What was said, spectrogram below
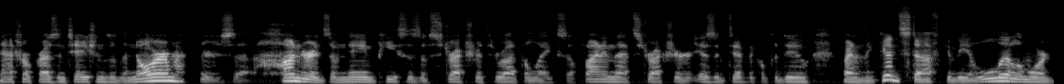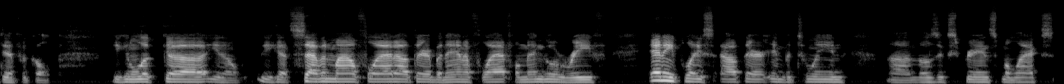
natural presentations are the norm. There's uh, hundreds of named pieces of structure throughout the lake. So finding that structure isn't difficult to do. Finding the good stuff can be a little more difficult. You can look, uh, you know, you got Seven Mile Flat out there, Banana Flat, Flamingo Reef, any place out there in between. Um, those experienced Mille Lacs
